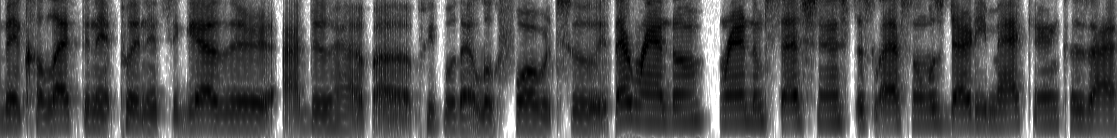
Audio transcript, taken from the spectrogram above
been collecting it, putting it together. I do have uh, people that look forward to it. They're random, random sessions. This last one was Dirty Mackin because I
